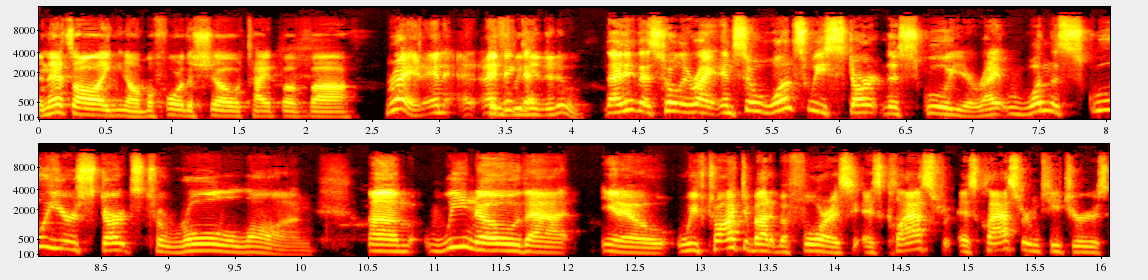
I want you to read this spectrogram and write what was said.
and that's all like you know before the show type of uh right and i think we that need to do I think that's totally right. And so once we start the school year, right, when the school year starts to roll along, um, we know that you know we've talked about it before as as class as classroom teachers.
